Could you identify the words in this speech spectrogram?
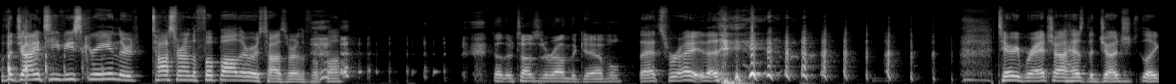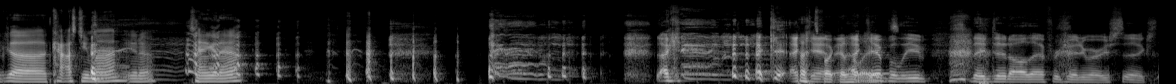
with a giant TV screen. They're tossing around the football. They're always tossing around the football. no, they're tossing around the gavel. That's right. Terry Bradshaw has the judge like uh, costume on. You know, he's hanging out. I can't. I can't. I can't, fucking. I can't believe they did all that for January 6th.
